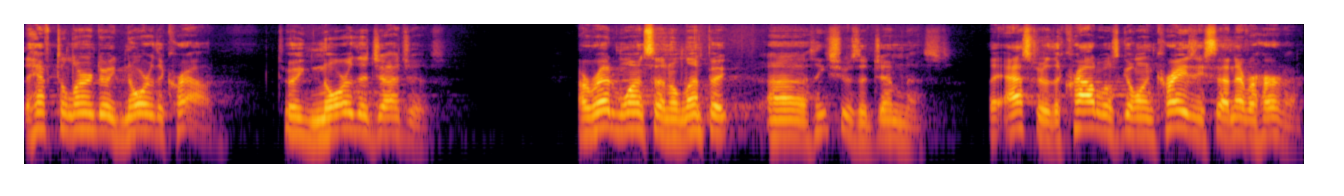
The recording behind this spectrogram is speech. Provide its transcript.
They have to learn to ignore the crowd, to ignore the judges. I read once an Olympic, uh, I think she was a gymnast. They asked her, the crowd was going crazy. She said, I never heard him.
